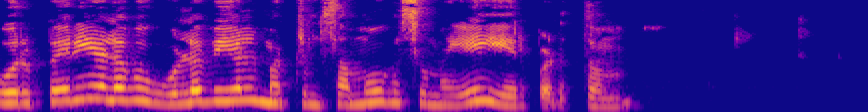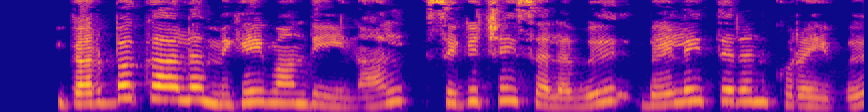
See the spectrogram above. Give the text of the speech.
ஒரு பெரிய அளவு உளவியல் மற்றும் சமூக சுமையை ஏற்படுத்தும். கர்ப்பகால மிகைவாந்தியினால் சிகிச்சை செலவு வேலைத்திறன் குறைவு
